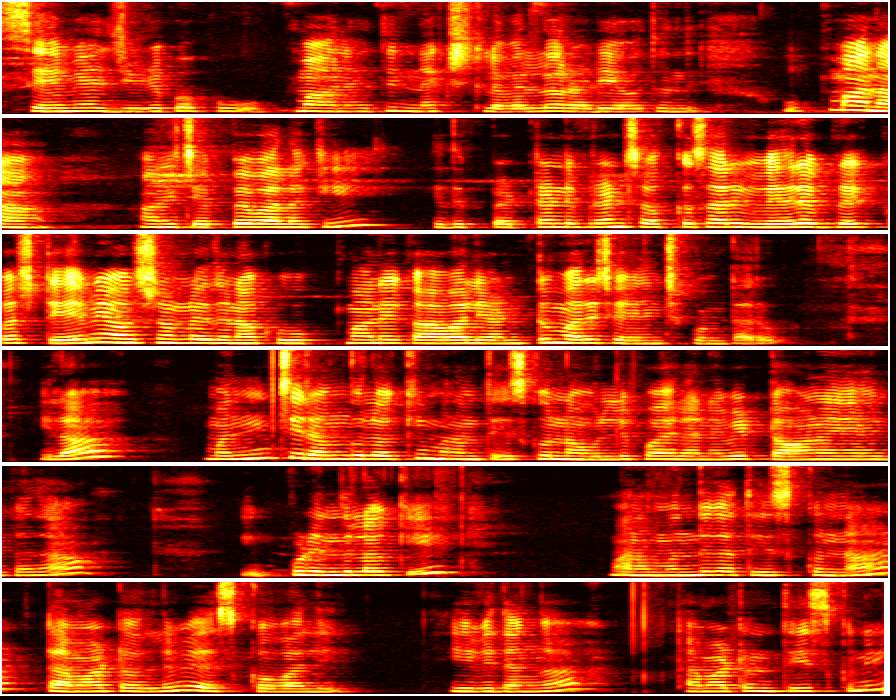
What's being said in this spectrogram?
సేమియా జీడిపప్పు ఉప్మా అనేది నెక్స్ట్ లెవెల్లో రెడీ అవుతుంది. ఉప్మానా అని చెప్పే వాళ్ళకి ఇది పెట్టండి ఫ్రెండ్స్. ఒక్కసారి వేరే బ్రేక్ఫాస్ట్ ఏమీ అవసరం లేదు. నాకు ఉప్మానే కావాలి అంటూ మరీ చేయించుకుంటారు. ఇలా మంచి రంగులోకి మనం తీసుకున్న ఉల్లిపాయలు అనేవి టాన్ అయ్యాయి కదా. ఇప్పుడు ఇందులోకి మనం ముందుగా తీసుకున్న టమాటోల్ని వేసుకోవాలి. ఈ విధంగా టమాటోని తీసుకుని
